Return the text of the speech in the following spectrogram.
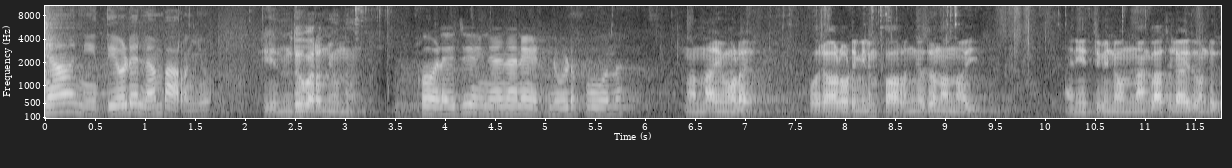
ഞാൻ നീതിയോടെല്ലാം പറഞ്ഞു. എന്തു പറഞ്ഞു കോളേജ് കഴിഞ്ഞാൽ ഞാൻ ഏട്ടനോട് കൂടെ പോകുന്നു നന്നായി മോളെ. ഒരാളോടെങ്കിലും പറഞ്ഞത് നന്നായി. അനിയത്തി പിന്നെ ഒന്നാം ക്ലാസ്സിലായതുകൊണ്ട്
